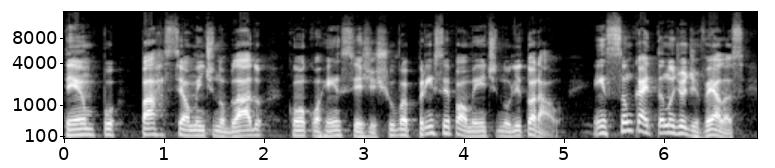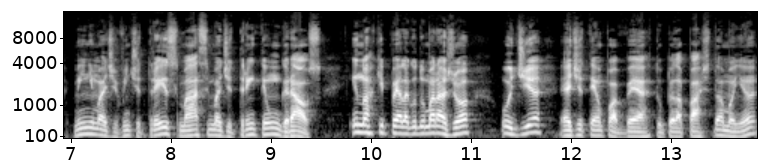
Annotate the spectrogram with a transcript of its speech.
tempo parcialmente nublado com ocorrências de chuva principalmente no litoral. Em São Caetano de Odivelas, mínima de 23, máxima de 31 graus. E no arquipélago do Marajó, o dia é de tempo aberto pela parte da manhã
